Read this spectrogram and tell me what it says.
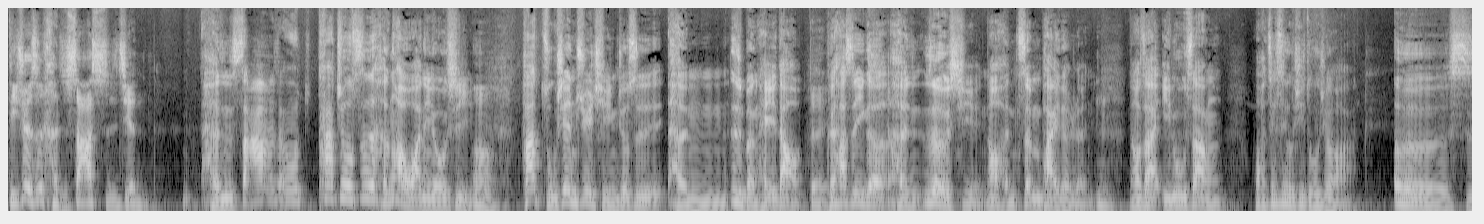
的确是很杀时间，很杀，它就是很好玩的游戏。嗯，它主线剧情就是很日本黑道，对，可是他是一个很热血，然后很正派的人。嗯，然后在一路上，哇，这次游戏多久啊？二十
